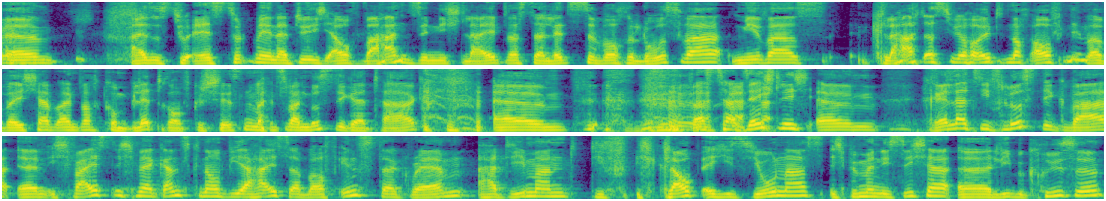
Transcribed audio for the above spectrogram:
ähm, also es, es, tut mir natürlich auch wahnsinnig leid, was da letzte Woche los war. Mir war es klar, dass wir heute noch aufnehmen, aber ich habe einfach komplett drauf geschissen, weil es war ein lustiger Tag. ähm, was tatsächlich ähm, relativ lustig war, ähm, ich weiß nicht mehr ganz genau, wie er heißt, aber auf Instagram hat jemand, die, ich glaube, er hieß Jonas, ich bin mir nicht sicher, äh, liebe Grüße,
